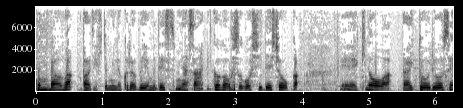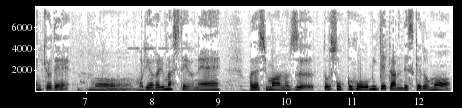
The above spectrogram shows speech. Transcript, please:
こんばんは、バーディー瞳のクラブ M です。皆さん、いかがお過ごしでしょうか、えー昨日は大統領選挙でもう盛り上がりましたよね。私もあのずっと速報を見てたんですけども、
